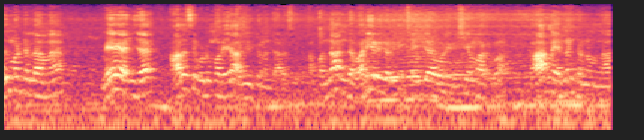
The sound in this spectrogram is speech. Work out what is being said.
அது மட்டும் இல்லாமல் மே அஞ்ச அரசு விடுமுறையா அறிவிக்கணும் இந்த அரசு. அப்பதான் இந்த வணிகர்களுக்கு செஞ்ச ஒரு விஷயமா இருக்கும். காரணம் என்னன்னு சொன்னோம்னா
